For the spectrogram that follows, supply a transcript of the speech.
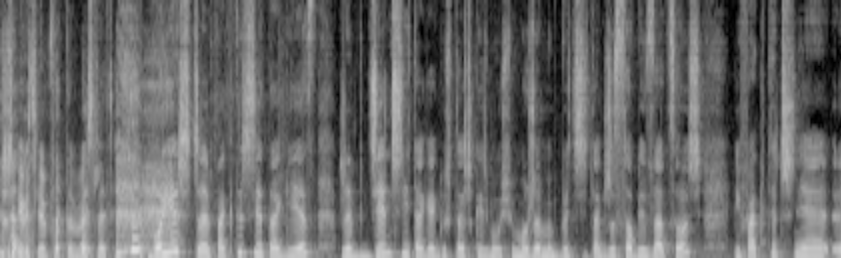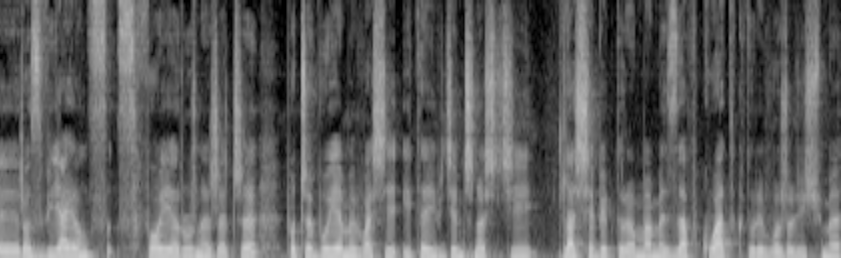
już będziemy potem myśleć, bo jeszcze faktycznie tak jest, że wdzięczni, tak jak już też kiedyś mówiliśmy, możemy być także sobie za coś i faktycznie y, rozwijając swoje różne rzeczy, potrzebujemy właśnie i tej wdzięczności dla siebie, którą mamy za wkład, który włożyliśmy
